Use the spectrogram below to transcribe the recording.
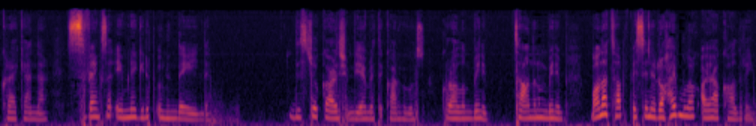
krakenler, Sphinx'ler emine girip önünde eğildi. Diz çök kardeşim diye emretti Kargagöz. Kralım benim, tanrım benim. Bana tap ve seni rahip olarak ayağa kaldırayım.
